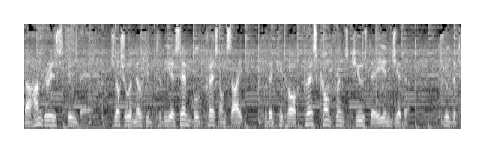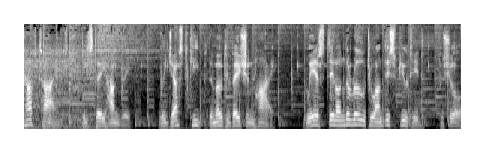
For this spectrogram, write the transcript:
The hunger is still there, Joshua noted to the assembled press on site for the kickoff press conference Tuesday in Jeddah. Through the tough times, we stay hungry. We just keep the motivation high. We're still on the road to undisputed, for sure.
